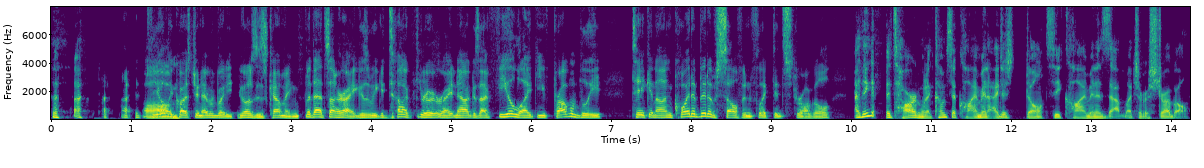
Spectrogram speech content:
It's the only Um, question everybody knows is coming, but that's all right because we can talk through it right now. Because I feel like you've probably taken on quite a bit of self inflicted struggle. I think it's hard when it comes to climbing. I just don't see climbing as that much of a struggle.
